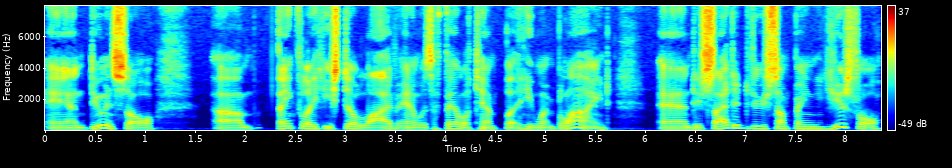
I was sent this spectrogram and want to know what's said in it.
And doing so, um, thankfully, he's still alive and it was a failed attempt, but he went blind and decided to do something useful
